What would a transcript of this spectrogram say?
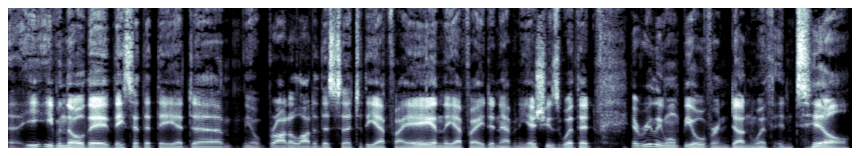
uh, even though they they said that they had uh, you know brought a lot of this uh, to the fia and the fia didn't have any issues with it it really won't be over and done with until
